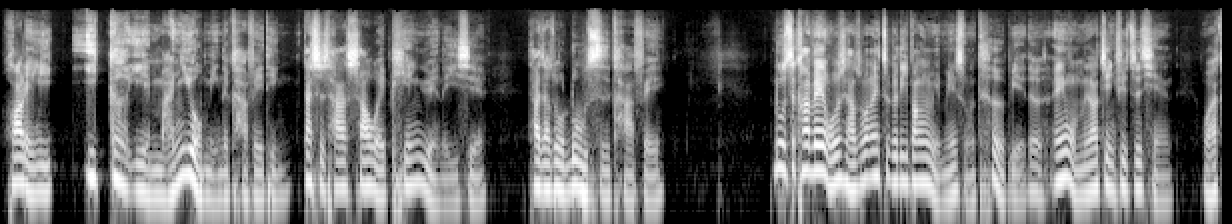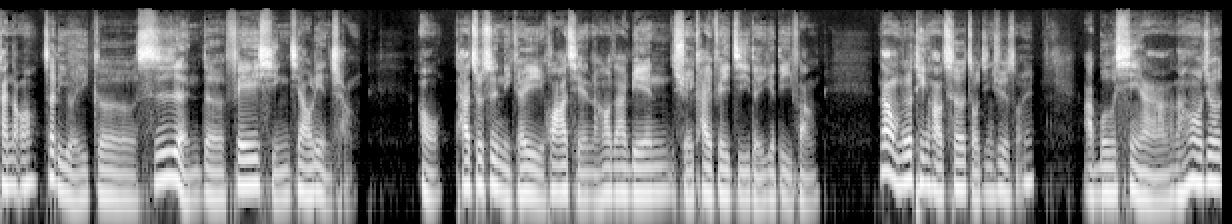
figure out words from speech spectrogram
花莲一一个也蛮有名的咖啡厅，但是它稍微偏远了一些，它叫做露丝咖啡。露丝咖啡，我就想说，哎，这个地方也没什么特别的。哎，我们要进去之前，我还看到哦，这里有一个私人的飞行教练场。哦，它就是你可以花钱，然后在那边学开飞机的一个地方。那我们就停好车走进去的时候，哎，阿波信啊，然后就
